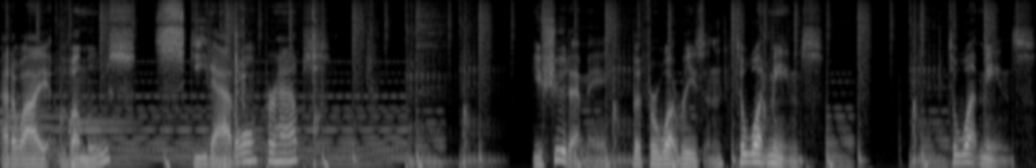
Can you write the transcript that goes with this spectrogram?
How do I vamoose? Skedaddle, perhaps? You shoot at me, but for what reason? To what means? To what means?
